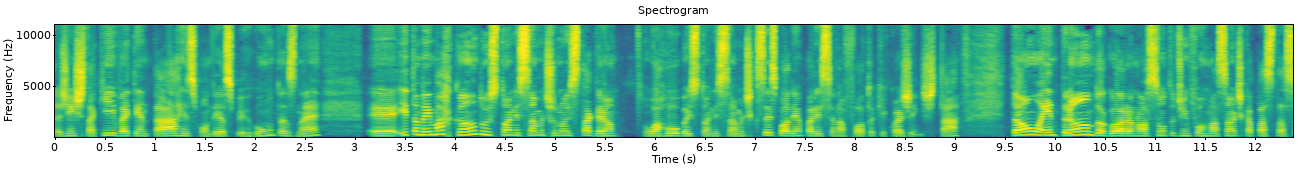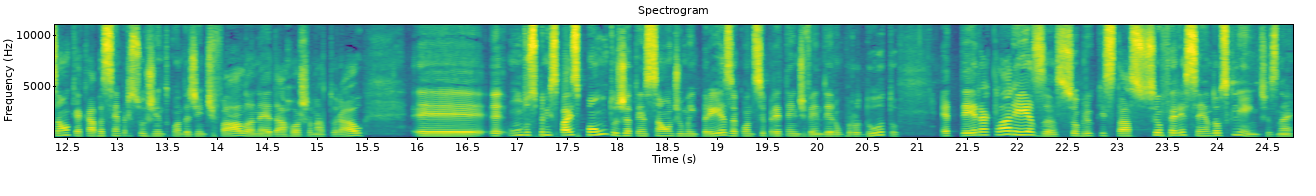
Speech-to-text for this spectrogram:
A gente está aqui, vai tentar responder as perguntas, né? É, e também marcando o Stone Summit no Instagram, o arroba Stone Summit, que vocês podem aparecer na foto aqui com a gente, tá? Então, entrando agora no assunto de informação e de capacitação, que acaba sempre surgindo quando a gente fala, né, da rocha natural, é, é, um dos principais pontos de atenção de uma empresa quando se pretende vender um produto é ter a clareza sobre o que está se oferecendo aos clientes. Né?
